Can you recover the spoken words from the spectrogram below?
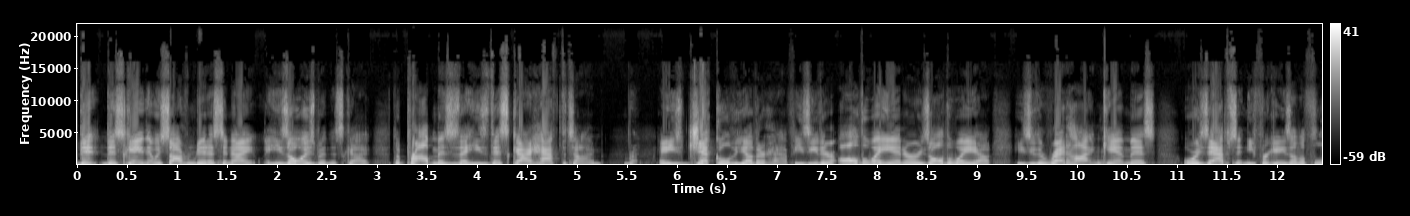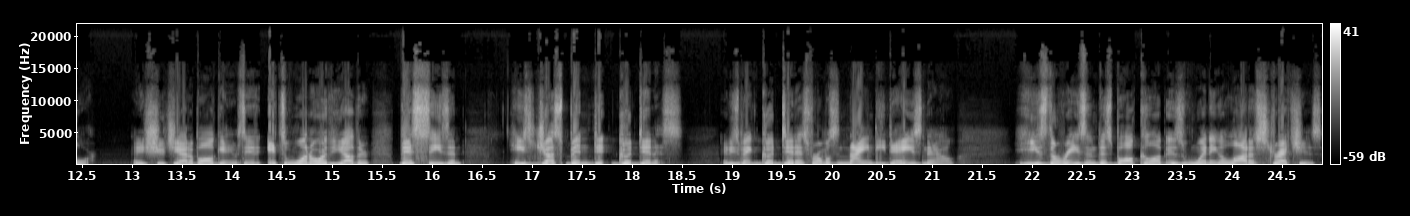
Thi- This game that we saw from Dennis tonight, he's always been this guy. The problem is, is that he's this guy half the time, Right. And he's Jekyll the other half. He's either all the way in or he's all the way out. He's either red hot and can't miss, or he's absent and you forget he's on the floor and he shoots you out of ball games. It- it's one or the other. This season, he's just been di- good Dennis, and he's been good Dennis for almost 90 days now. He's the reason this ball club is winning a lot of stretches,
